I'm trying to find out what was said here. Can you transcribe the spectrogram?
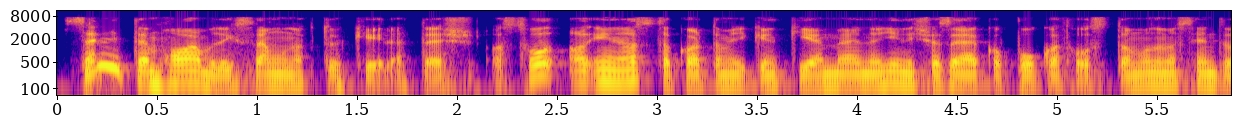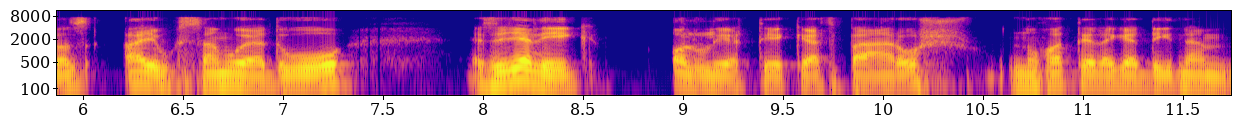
Szerintem harmadik számúnak tökéletes. Azt, én azt akartam egyébként kiemelni, hogy én is az elkapókat hoztam, mondom, mert szerintem az Ayuk Samuel duo, ez egy elég alulértékelt páros, noha tényleg eddig nem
